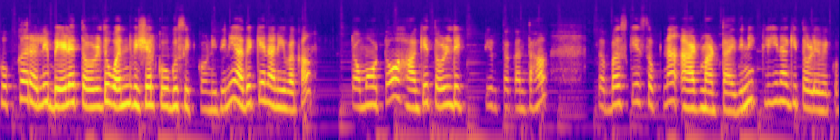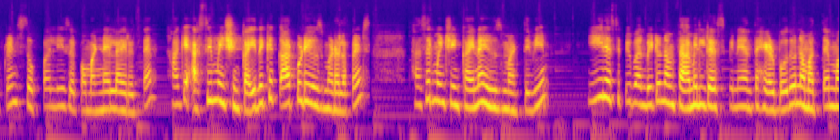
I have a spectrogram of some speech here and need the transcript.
ಕುಕ್ಕರಲ್ಲಿ ಬೇಳೆ ತೊಳೆದು ಒಂದು ವಿಷಲ್ ಕೂಗಿಸಿಟ್ಕೊಂಡಿದ್ದೀನಿ ಅದಕ್ಕೆ ನಾನು ಇವಾಗ ಟೊಮೊಟೊ ಹಾಗೆ ತೊಳೆದಿಟ್ಟಿರ್ತಕ್ಕಂತಹ ಸಬ್ಬಸಿಗೆ ಸೊಪ್ಪನ್ನ ಆ್ಯಡ್ ಮಾಡ್ತಾ ಇದ್ದೀನಿ. ಕ್ಲೀನಾಗಿ ತೊಳಿಬೇಕು ಫ್ರೆಂಡ್ಸ್ ಸೊಪ್ಪಲ್ಲಿ ಸ್ವಲ್ಪ ಮಣ್ಣೆಲ್ಲ ಇರುತ್ತೆ. ಹಾಗೆ ಹಸಿಮೆಣ್ಸಿನ್ಕಾಯಿ ಇದಕ್ಕೆ ಖಾರ ಪುಡಿ ಯೂಸ್ ಮಾಡಲ್ಲ ಫ್ರೆಂಡ್ಸ್ ಹಸಿರು ಮೆಣ್ಸಿನ್ಕಾಯಿನ ಯೂಸ್ ಮಾಡ್ತೀವಿ. ಈ ರೆಸಿಪಿ ಬಂದುಬಿಟ್ಟು ನಮ್ಮ ಫ್ಯಾಮಿಲಿ ರೆಸಿಪಿನೇ ಅಂತ ಹೇಳ್ಬೋದು. ನಮ್ಮ ಅತ್ತೆ ಮ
